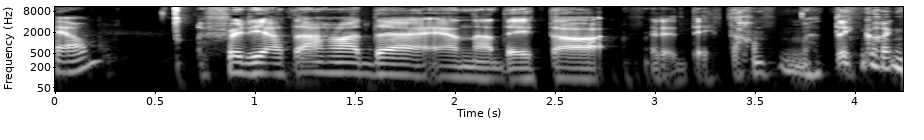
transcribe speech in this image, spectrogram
Ja. Fordi at jeg hadde en jeg data Eller data, møtte en gang.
